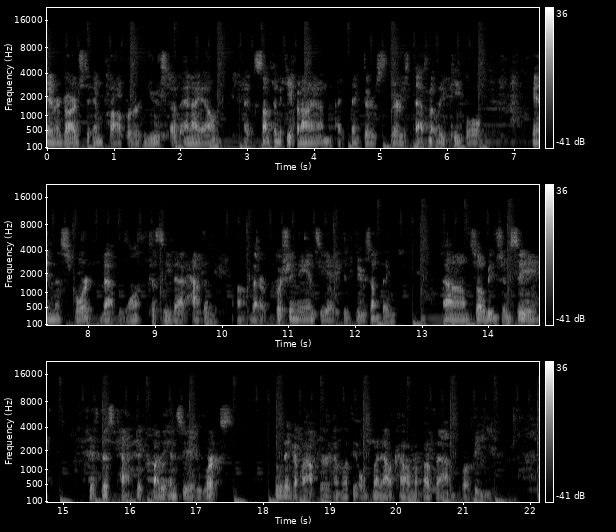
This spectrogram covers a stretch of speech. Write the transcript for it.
in regards to improper use of NIL. It's something to keep an eye on. I think there's there's definitely people in the sport that want to see that happen, uh, that are pushing the NCAA to do something. Um, so it'll be interesting to see if this tactic by the NCAA works, who they go after, and what the ultimate outcome of that will be.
